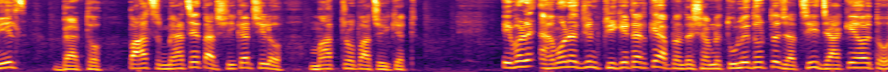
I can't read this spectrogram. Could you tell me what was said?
মিলস ব্যর্থ। পাঁচ ম্যাচে তার শিকার ছিল মাত্র পাঁচ উইকেট। এবারে এমন একজন ক্রিকেটারকে আপনাদের সামনে তুলে ধরতে যাচ্ছি, যাকে হয়তো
